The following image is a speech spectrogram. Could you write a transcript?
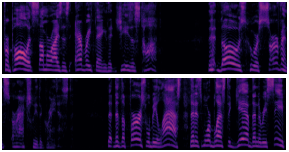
For Paul, it summarizes everything that Jesus taught that those who are servants are actually the greatest that, that the first will be last, that it's more blessed to give than to receive.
